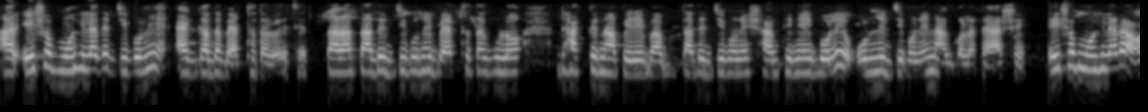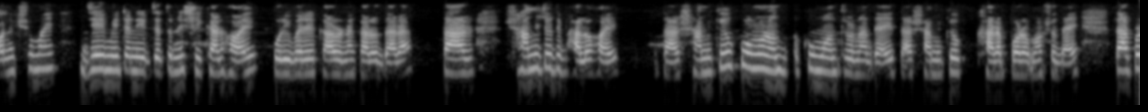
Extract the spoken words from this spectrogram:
আর এসব মহিলাদের জীবনে এক গাদা ব্যর্থতা রয়েছে। তারা তাদের জীবনের ব্যর্থতাগুলো ঢাকতে না পেরে বা তাদের জীবনে শান্তি নেই বলে অন্যের জীবনে নাক গলাতে আসে। এইসব মহিলারা অনেক সময় যে মেয়েটা নির্যাতনের শিকার হয় পরিবারের কারও না কারও দ্বারা, তার স্বামী যদি ভালো হয় তার স্বামীকেও কুমন্ত্রণা দেয়, তার স্বামীকেও খারাপ পরামর্শ দেয়। তারপর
